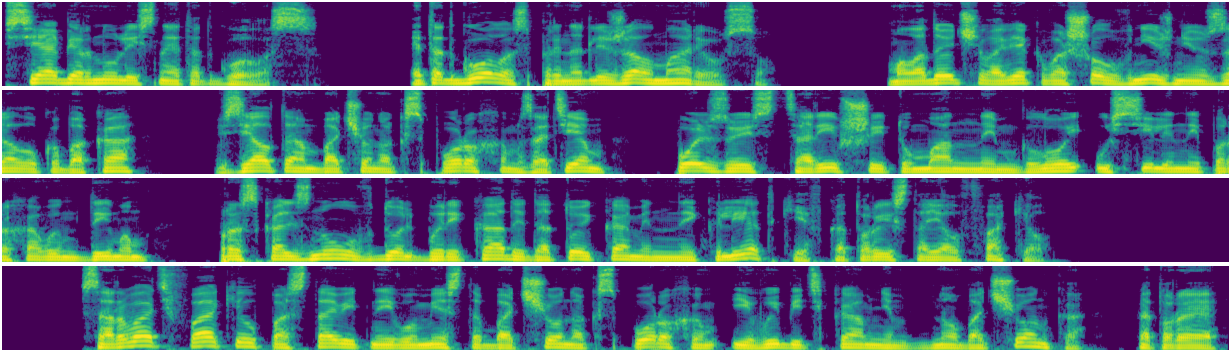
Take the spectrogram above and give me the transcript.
Все обернулись на этот голос. Этот голос принадлежал Мариусу. Молодой человек вошел в нижнюю залу кабака, взял там бочонок с порохом, затем, пользуясь царившей туманной мглой, усиленной пороховым дымом, проскользнул вдоль баррикады до той каменной клетки, в которой стоял факел. Сорвать факел, поставить на его место бочонок с порохом и выбить камнем дно бочонка, которое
